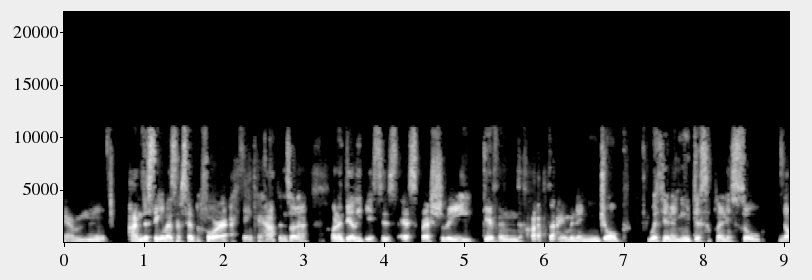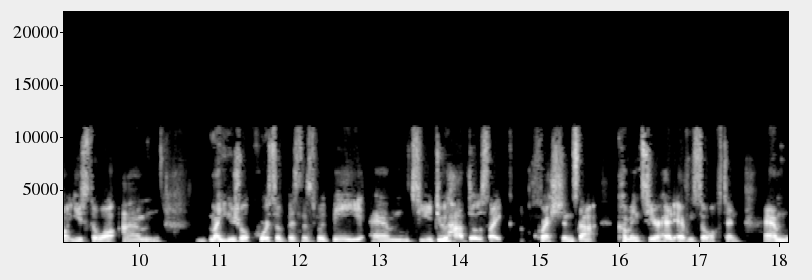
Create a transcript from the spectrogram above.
um, I'm the same as I've said before. I think it happens on a on a daily basis, especially given the fact that I'm in a new job within a new discipline is so not used to what um, my usual course of business would be. Um, so you do have those like questions that come into your head every so often. Um,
